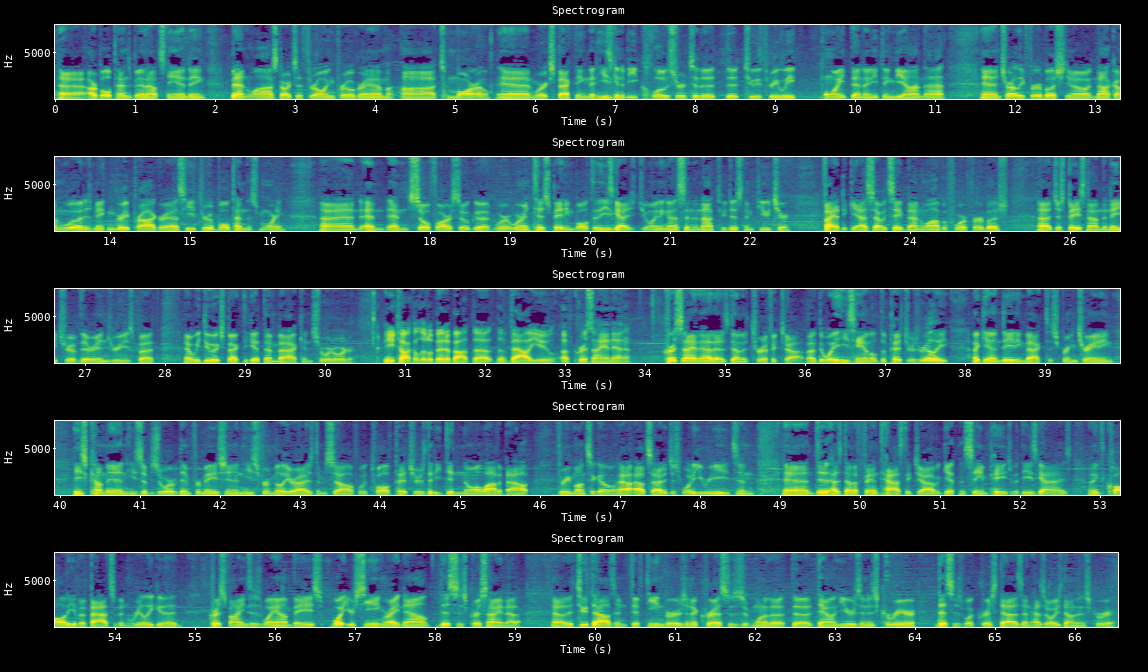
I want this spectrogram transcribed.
uh, our bullpen's been outstanding. Benoit starts a throwing program uh, tomorrow, and we're expecting that he's going to be closer to the, the two, three week point than anything beyond that. And Charlie Furbush, you know, knock on wood, is making great progress. He threw a bullpen this morning, uh, and and and so far so good. We're we're anticipating both of these guys joining us in the not too distant future. if I had to guess, I would say Benoit before Furbush, uh, just based on the nature of their injuries. But uh, we do expect to get them back in short order. Can you talk a little bit about the, the value of Chris Iannetta? Chris Iannetta has done a terrific job. Uh, the way he's handled the pitchers, really, again, dating back to spring training, he's come in, he's absorbed information, he's familiarized himself with 12 pitchers that he didn't know a lot about three months ago, outside of just what he reads, and and did, has done a fantastic job of getting the same page with these guys. I think the quality of at bats have been really good. Chris finds his way on base. What you're seeing right now, this is Chris Iannetta. Uh, the 2015 version of Chris is one of the, the down years in his career. This is what Chris does and has always done in his career.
